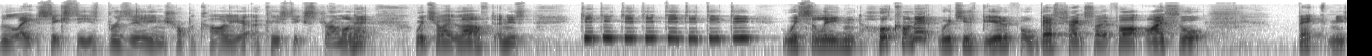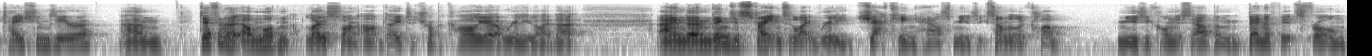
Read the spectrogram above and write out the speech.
late 60s Brazilian Tropicalia acoustic strum on it, which I loved, and is whistling hook on it, which is beautiful. Best track so far, I thought. Mutations era. Um, definitely a modern low slung update to Tropicalia. I really like that. And um, then just straight into like really jacking house music. Some of the club music on this album benefits from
